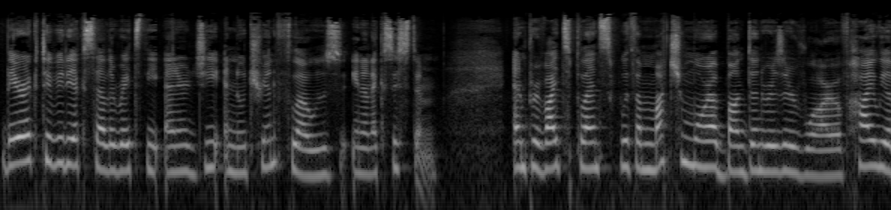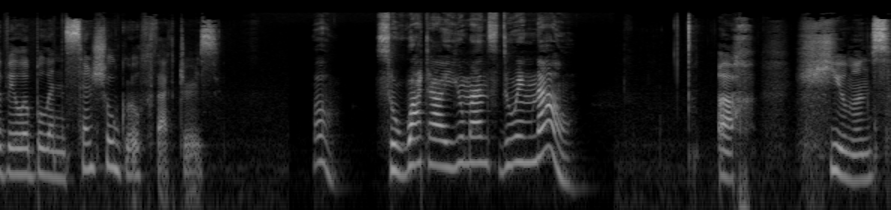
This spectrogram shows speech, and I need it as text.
Their activity accelerates the energy and nutrient flows in an ecosystem and provides plants with a much more abundant reservoir of highly available and essential growth factors. Oh, so what are humans doing now? Ugh, humans.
